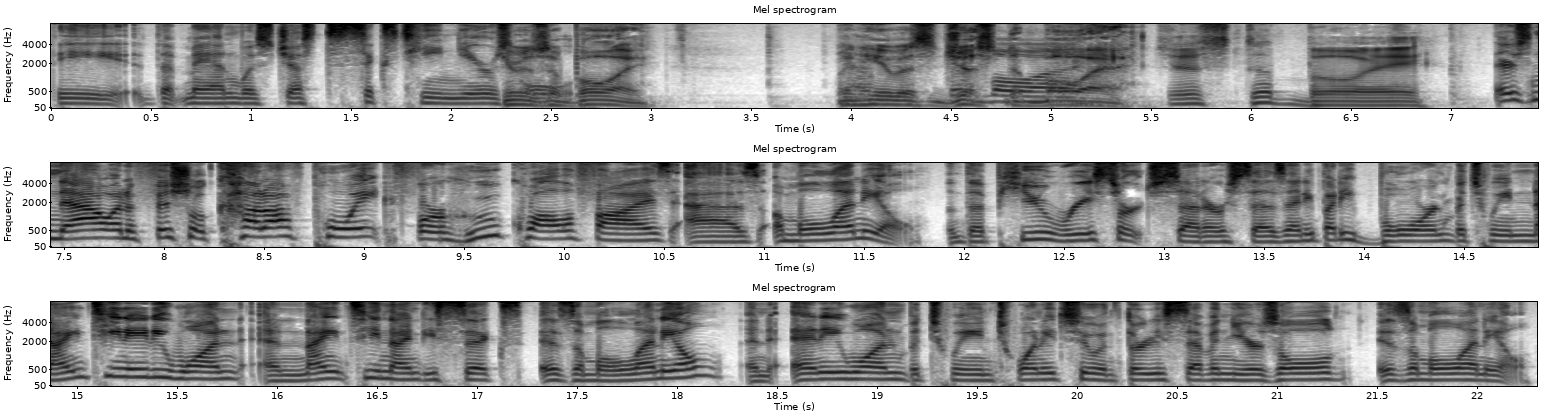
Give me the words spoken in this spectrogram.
the the man was just 16 years old. He was a boy when he was just a boy. Just a boy. There's now an official cutoff point for who qualifies as a millennial. The Pew Research Center says anybody born between 1981 and 1996 is a millennial, and anyone between 22 and 37 years old is a millennial.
